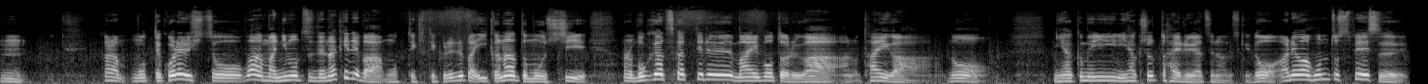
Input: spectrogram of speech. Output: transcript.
うん。だから持ってこれる人は、まあ、荷物でなければ持ってきてくれればいいかなと思うし、あの、僕が使ってるマイボトルは、あの、タイガーの200ミリ、200ちょっと入るやつなんですけど、あれはほんとスペース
